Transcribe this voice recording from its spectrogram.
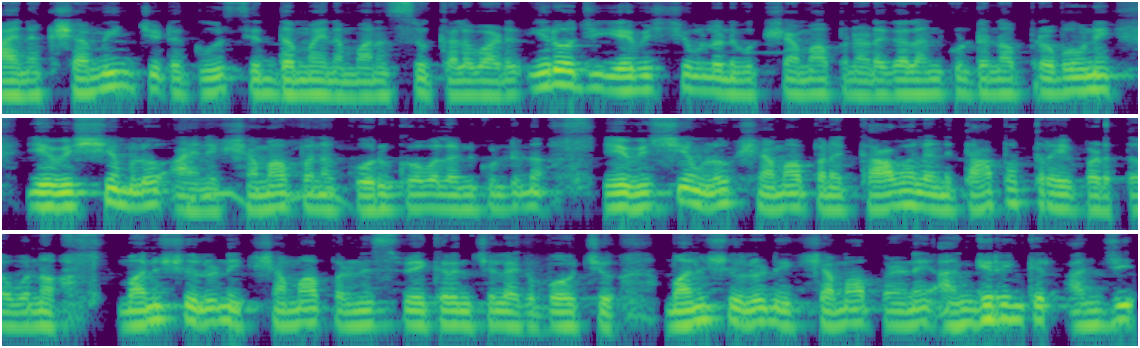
ఆయన క్షమించుటకు సిద్ధమైన మనస్సు కలవాడు. ఈరోజు ఏ విషయంలో నువ్వు క్షమాపణ అడగాలనుకుంటున్నావు ప్రభువుని? ఏ విషయంలో ఆయన క్షమాపణ కోరుకోవాలనుకుంటున్నావు? ఏ విషయంలో క్షమాపణ కావాలని తాపత్రయపడతా ఉన్నా మనుషులు నీ క్షమాపణని స్వీకరించలేకపోవచ్చు. మనుషులు నీ క్షమాపణని అంగీకరి అంజీ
